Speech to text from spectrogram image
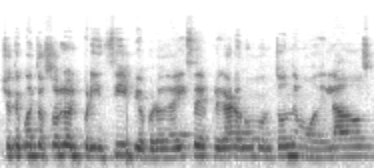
Yo te cuento solo el principio, pero de ahí se desplegaron un montón de modelados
